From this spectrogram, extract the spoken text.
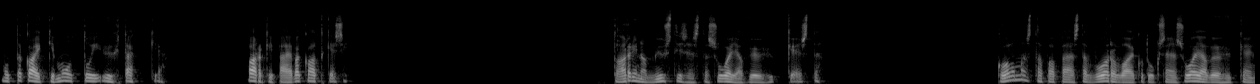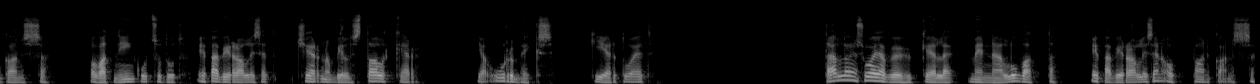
mutta kaikki muuttui yhtäkkiä. Arkipäivä katkesi. Tarina mystisestä suojavyöhykkeestä. Kolmas tapa päästä vuorovaikutukseen suojavyöhykkeen kanssa ovat niin kutsutut epäviralliset Chernobyl Stalker ja Urbex kiertueet. Tällöin suojavyöhykkeelle mennään luvatta epävirallisen oppaan kanssa.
